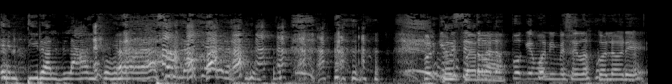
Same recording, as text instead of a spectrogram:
en tiro al blanco, una verdad. ¿Por qué me sé todos los Pokémon y me sé dos colores?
